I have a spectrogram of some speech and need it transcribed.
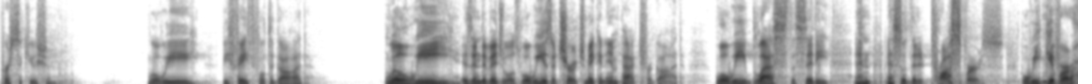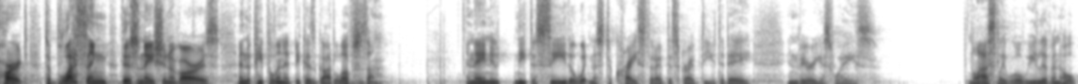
persecution. Will we be faithful to God? Will we, as individuals, will we as a church make an impact for God? Will we bless the city and, and so that it prospers? Will we give our heart to blessing this nation of ours and the people in it because God loves them? And they need to see the witness to Christ that I've described to you today in various ways. And lastly, will we live in hope?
